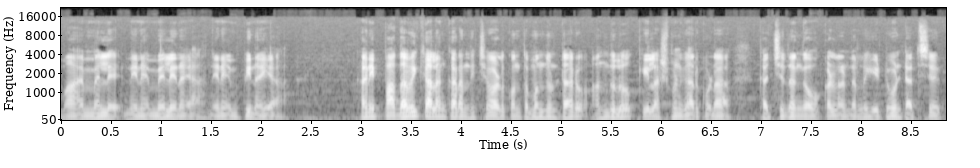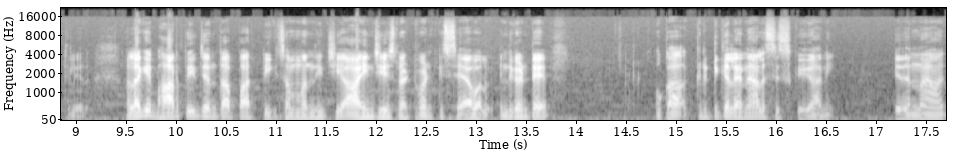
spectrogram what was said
మా ఎమ్మెల్యే నేను ఎమ్మెల్యేనయ్యా నేను ఎంపీనయ్యా కానీ పదవికి అలంకారం ఇచ్చేవాళ్ళు కొంతమంది ఉంటారు. అందులో కె. లక్ష్మణ్ గారు కూడా ఖచ్చితంగా ఒకళ్ళ ఎటువంటి అతిశయోక్తి లేదు. అలాగే భారతీయ జనతా పార్టీకి సంబంధించి ఆయన చేసినటువంటి సేవలు ఎందుకంటే ఒక క్రిటికల్ అనాలిసిస్కి కానీ ఏదైనా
